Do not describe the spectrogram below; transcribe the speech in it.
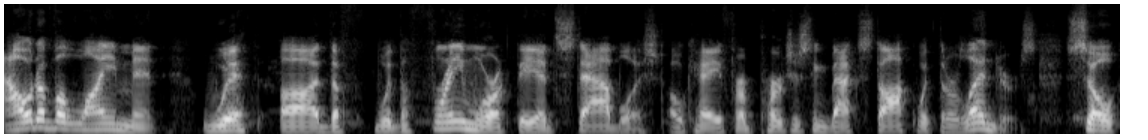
out of alignment with uh, the with the framework they had established, okay, for purchasing back stock with their lenders. So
